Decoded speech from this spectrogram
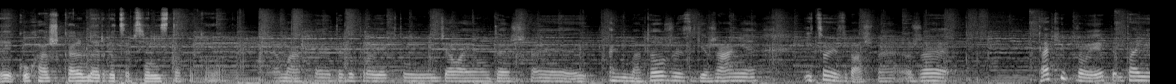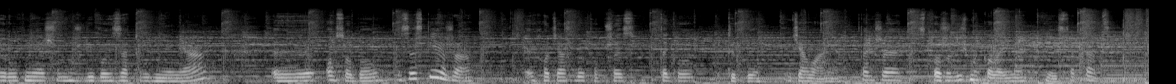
e, kucharz, kelner, recepcjonista pokojowy. W ramach e, tego projektu działają też e, animatorzy, zgierzanie i co jest ważne, że taki projekt daje również możliwość zatrudnienia e, osobom ze Zgierza, e, chociażby poprzez tego typu działania. Także stworzyliśmy kolejne miejsca pracy.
